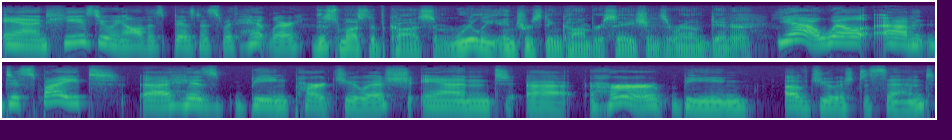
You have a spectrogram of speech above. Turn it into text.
and he's doing all this business with Hitler. This must have caused some really interesting conversations around dinner. Yeah, well, um, despite uh, his being part Jewish and uh, her being of Jewish descent,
